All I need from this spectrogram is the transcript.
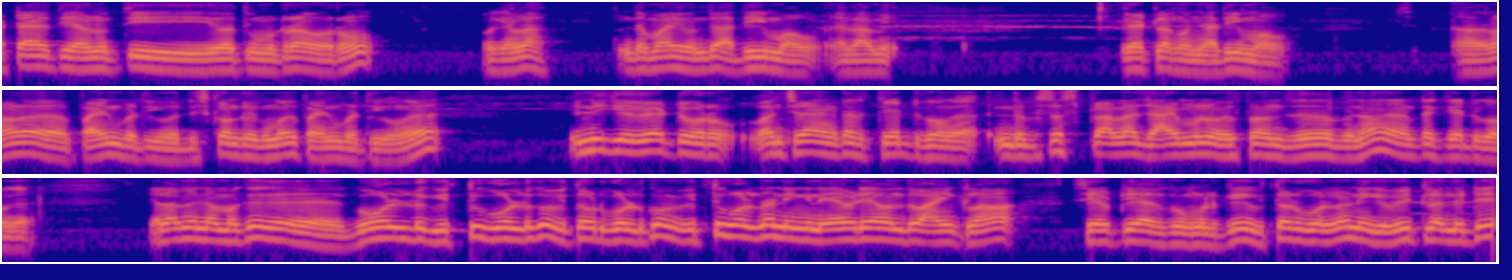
எட்டாயிரத்தி இரநூத்தி இருபத்தி மூணு ரூபா வரும். ஓகேங்களா இந்த மாதிரி வந்து அதிகமாகும் எல்லாமே. ரேட்லாம் கொஞ்சம் அதிகமாகும். அதனால் பயன்படுத்திக்கோங்க. டிஸ்கவுண்ட் இருக்கும்போது பயன்படுத்திக்கோங்க. இன்றைக்கி ரேட்டு வரும். வந்துச்சுன்னா என்கிட்ட கேட்டுக்கோங்க. இந்த பிஸ்னஸ் பிளான்லாம் ஜாயின் பண்ண விருப்பம் இருந்தது அப்படின்னா என்கிட்ட கேட்டுக்கோங்க. எல்லாமே நமக்கு கோல்டு வித்து கோல்டுக்கும் வித்தவுட் கோல்டுக்கும் வித்து கோல்டுனா நீங்கள் நேரடியாக வந்து வாங்கிக்கலாம். சேஃப்டியாக இருக்கும் உங்களுக்கு. வித்தவுட் கோல்டுனா நீங்கள் வீட்டில் இருந்துட்டு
